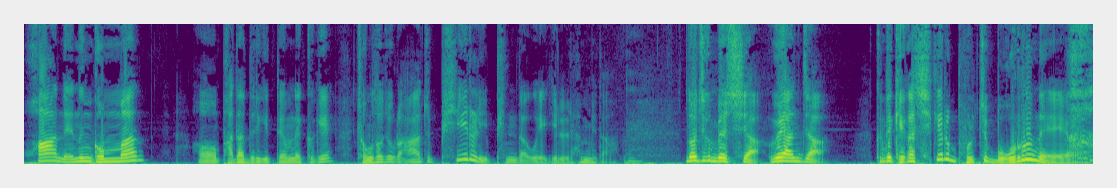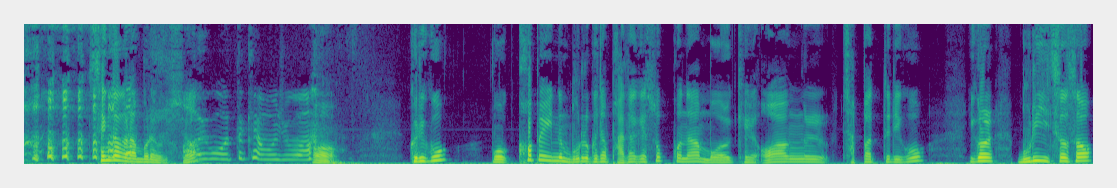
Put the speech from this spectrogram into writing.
화내는 것만 어, 받아들이기 때문에 그게 정서적으로 아주 피해를 입힌다고 얘기를 합니다. 너 지금 몇 시야? 왜 앉아? 근데 걔가 시계를 볼 줄 모르는 애예요. 생각을 한번 해보시죠. 아이고 어떻게 하면 좋아. 어. 그리고 뭐 컵에 있는 물을 그냥 바닥에 쏟거나 뭐 이렇게 어항을 잡아뜨리고 이걸 물이 있어서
